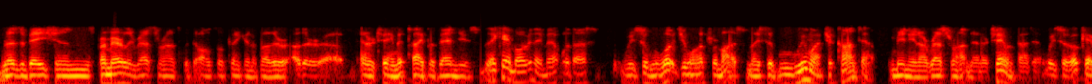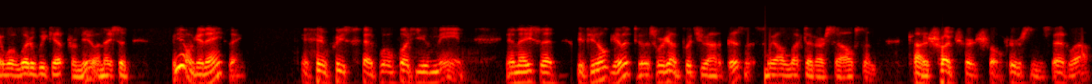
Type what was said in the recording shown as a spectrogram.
reservations, primarily restaurants, but also thinking of other other uh, entertainment type of venues. They came over, they met with us. We said, "Well, what do you want from us?" And they said, "Well, we want your content, meaning our restaurant and entertainment content." We said, "Okay, well, what do we get from you?" And they said, "You don't get anything." And we said, "Well, what do you mean?" And they said, "If you don't give it to us, we're going to put you out of business." We all looked at ourselves and kind of shrugged our shoulders and said, "Well."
